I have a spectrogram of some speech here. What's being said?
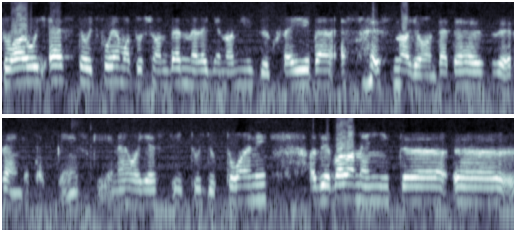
Szóval, hogy ezt, hogy folyamatosan benne legyen a nézők fejében, ez, ez nagyon, tehát ehhez rengeteg pénz kéne, hogy ezt így tudjuk tolni. Azért valamennyit ö, ö,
